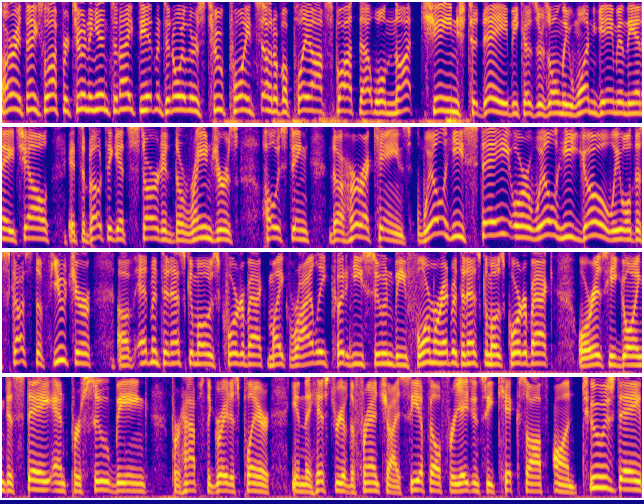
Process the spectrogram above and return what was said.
All right, thanks a lot for tuning in tonight. The Edmonton Oilers two points out of a playoff spot that will not change today because there's only one game in the NHL. It's about to get started. The Rangers hosting the Hurricanes. Will he stay or will he go? We will discuss the future of Edmonton Eskimos quarterback Mike Reilly. Could he soon be former Edmonton Eskimos quarterback or is he going to stay and pursue being perhaps the greatest player in the history of the franchise? CFL agency kicks off on Tuesday.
